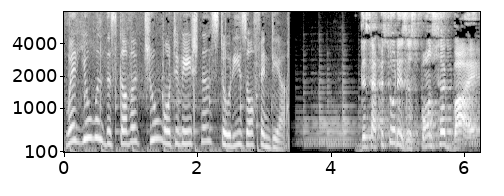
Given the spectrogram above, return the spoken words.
where you will discover true motivational stories of India. This episode is sponsored by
